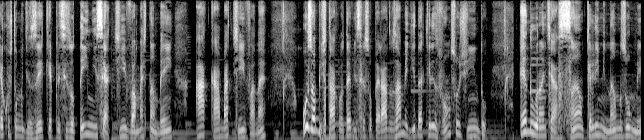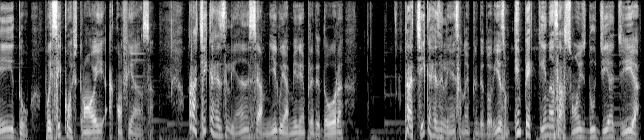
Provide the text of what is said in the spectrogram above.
Eu costumo dizer que é preciso ter iniciativa, mas também acabativa, né? Os obstáculos devem ser superados à medida que eles vão surgindo. É durante a ação que eliminamos o medo, pois se constrói a confiança. Pratique a resiliência, amigo e amiga empreendedora. Pratique a resiliência no empreendedorismo em pequenas ações do dia a dia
